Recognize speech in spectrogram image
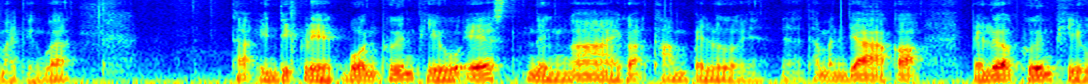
หมายถึงว่า ถ้าอินทิเกรตบนพื้นผิว S1 ง่ายก็ทำไปเลยนะถ้ามันยากก็ไปเลือกพื้นผิว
